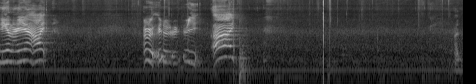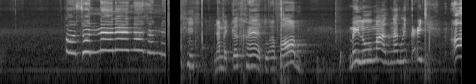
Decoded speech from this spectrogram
นี่อะไรอะเอ้ยเอ้ยเอ้ยเอ้ยเอ้ยอันโอ้สุนนะนะนะสุนนะ นั่นมันก็แค่ตัวปอม ไม่รู้มากนักเลยไกอ้า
